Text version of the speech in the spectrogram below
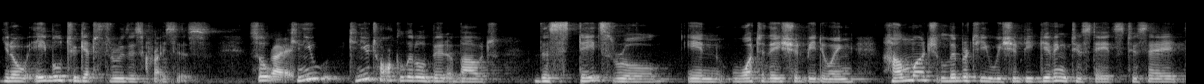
you know, able to get through this crisis. So right. can you can you talk a little bit about the state's role in what they should be doing, how much liberty we should be giving to states to say,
